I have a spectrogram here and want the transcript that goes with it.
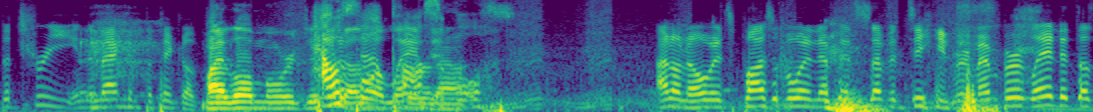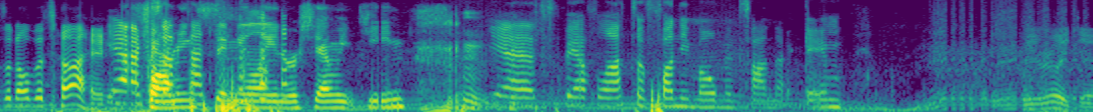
the tree in the back of the pickup. My truck. lawnmower just How's does that Landon. possible? I don't know. It's possible in FS17. Remember, Landon does it all the time. Yeah, Farming Simulator 17. Yes, we have lots of funny moments on that game. We really do.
